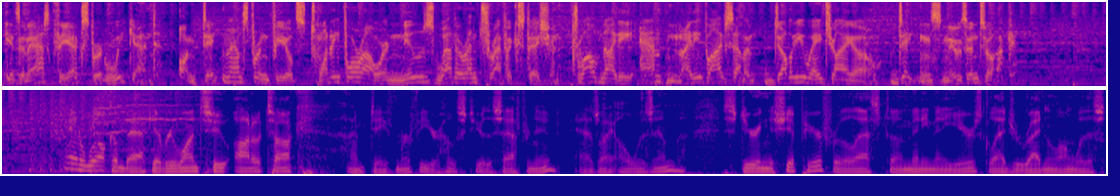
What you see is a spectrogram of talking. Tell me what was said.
It's an Ask the Expert weekend on Dayton and Springfield's 24 hour news, weather, and traffic station, 1290 and 95.7 WHIO, Dayton's News and Talk. And welcome back, everyone, to Auto Talk. I'm Dave Murphy, your host here this afternoon, as I always am, steering the ship here for the last uh, many, many years. Glad you're riding along with us.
